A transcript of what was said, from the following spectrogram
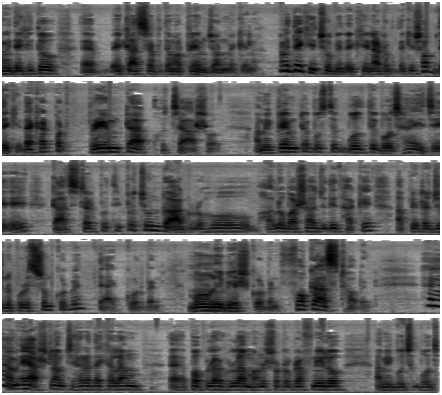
আমি দেখি তো এই কাজটার প্রতি আমার প্রেম জন্মে কিনা। আমি দেখি ছবি দেখি, নাটক দেখি, সব দেখি। দেখার পর প্রেমটা হচ্ছে আসল। আমি প্রেমটা বুঝতে, বলতে বোঝাই যে কাজটার প্রতি প্রচণ্ড আগ্রহ, ভালোবাসা যদি থাকে, আপনি এটার জন্য পরিশ্রম করবেন, ত্যাগ করবেন, মনোনিবেশ করবেন, ফোকাসড হবেন। হ্যাঁ আমি আসলাম, চেহারা দেখালাম পপুলার হলাম, মানুষ অটোগ্রাফ নিল, আমি বুঝ বোধ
